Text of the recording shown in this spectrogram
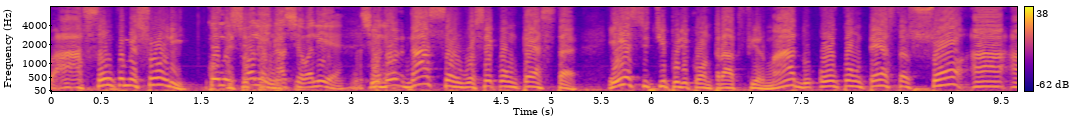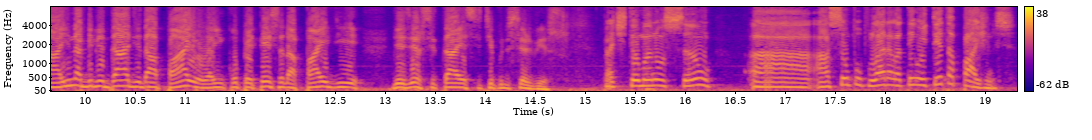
A ação começou ali. Começou ali, nasceu ali, é. Nasceu ali. Na ação, você contesta esse tipo de contrato firmado ou contesta só a, a inabilidade inviabilidade da PAI ou a incompetência da PAI de, de exercitar esse tipo de serviço? Para te ter uma noção, a, a ação popular ela tem 80 páginas.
